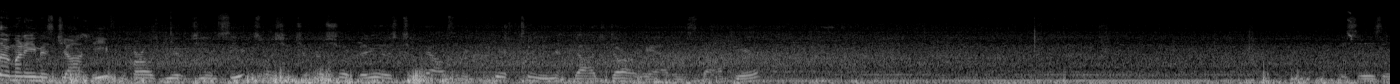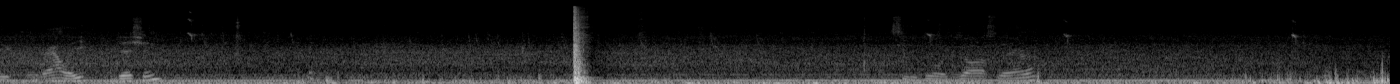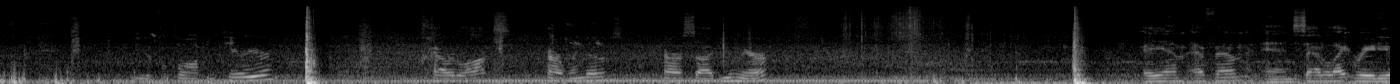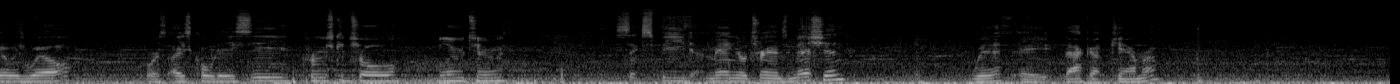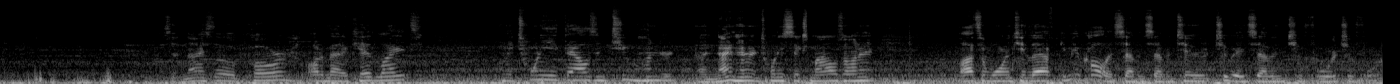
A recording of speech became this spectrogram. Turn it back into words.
Hello, my name is John D. from Carl's Buick GMC. I just want to shoot you a short video. This 2015 Dodge Dart we have in stock here. This is a Rallye edition. See the dual exhaust there. Cloth interior. Power locks, power windows, power side view mirror. AM, FM, and satellite radio as well. Of course, ice cold AC, cruise control, Bluetooth, six speed manual transmission with a backup camera. Nice little car, automatic headlights. Only 28,200, uh, 926 miles on it. Lots of warranty left. Give me a call at 772 287 2424.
